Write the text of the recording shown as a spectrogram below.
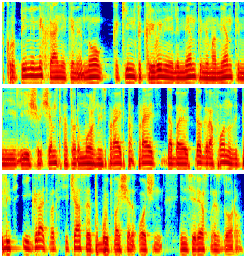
с крутыми механиками, но какими-то кривыми элементами, моментами или еще чем-то, который можно исправить, подправить, добавить до графона, запилить и играть в это сейчас, это будет вообще очень интересно и здорово.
